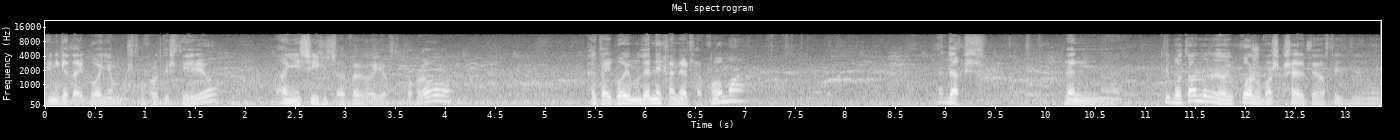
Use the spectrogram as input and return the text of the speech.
είναι και τα εγγόνια μου στο φροντιστήριο. Ανησύχησα βέβαια για αυτό το πράγμα. Ε, τα εγγόνια μου δεν είχαν έρθει ακόμα. Εντάξει. Δεν, ε, τίποτα άλλο. δεν- Ο κόσμος, ξέρετε, αυτή τη-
